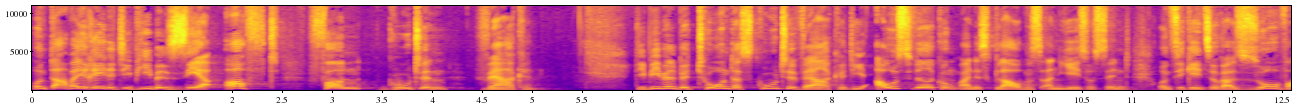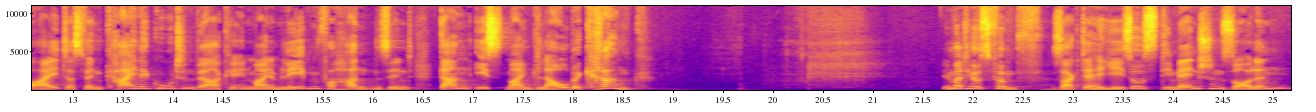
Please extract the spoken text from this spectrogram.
Und dabei redet die Bibel sehr oft von guten Werken. Die Bibel betont, dass gute Werke die Auswirkung meines Glaubens an Jesus sind und sie geht sogar so weit, dass wenn keine guten Werke in meinem Leben vorhanden sind, dann ist mein Glaube krank. In Matthäus 5 sagt der Herr Jesus, die Menschen sollen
